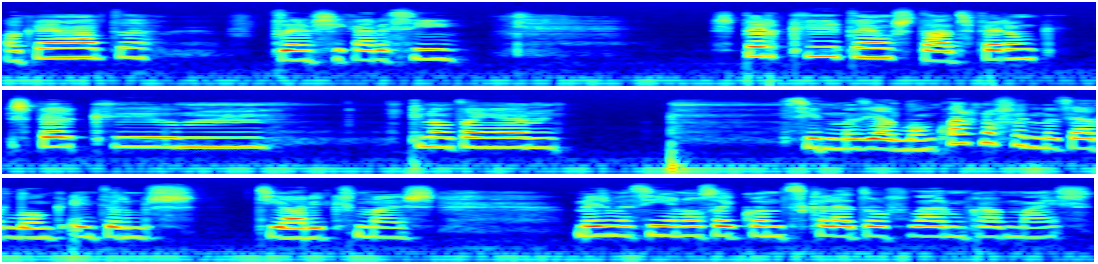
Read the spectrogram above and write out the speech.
Ok, malta? Podemos ficar assim? Espero que tenham gostado, espero que, espero que, hum, que não tenha sido demasiado longo. Claro que não foi demasiado longo em termos teóricos, mas mesmo assim, eu não sei quando, se calhar estou a falar um bocado mais.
